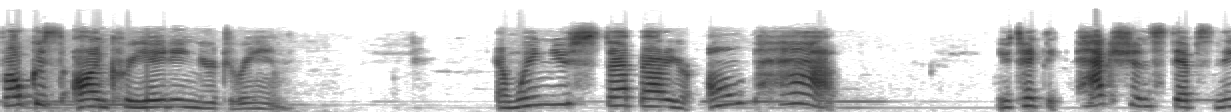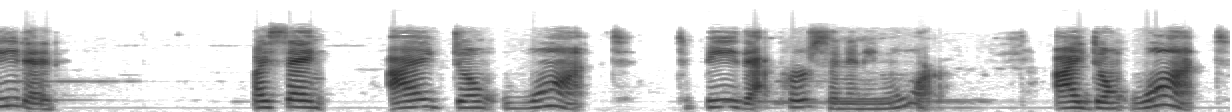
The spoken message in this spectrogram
focused on creating your dream. And when you step out of your own path, you take the action steps needed by saying, I don't want to be that person anymore. I don't want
